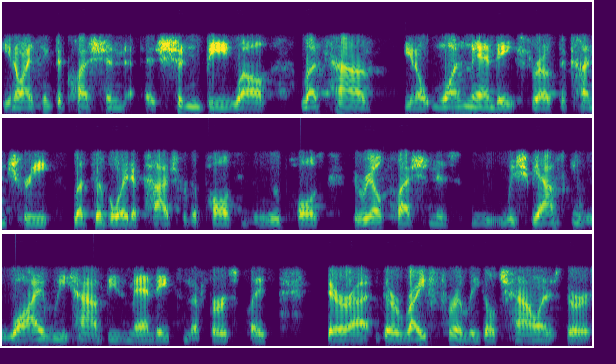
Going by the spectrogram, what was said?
you know, I think the question shouldn't be, well, let's have you know, one mandate throughout the country. Let's avoid a patchwork of policies and loopholes. The real question is we should be asking why we have these mandates in the first place. They're, uh, they're for a legal challenge. There are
